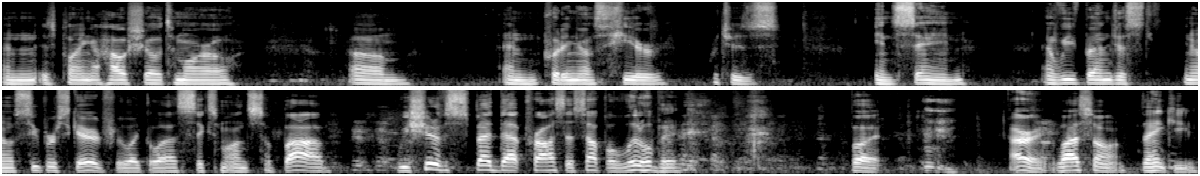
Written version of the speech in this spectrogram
and is playing a house show tomorrow um, and putting us here, which is insane. And we've been just, you know, super scared for like the last six months. So, Bob, we should have sped that process up a little bit. But, all right, last song. Thank you.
